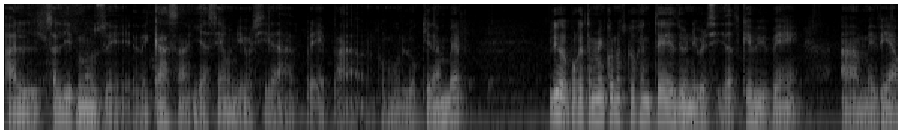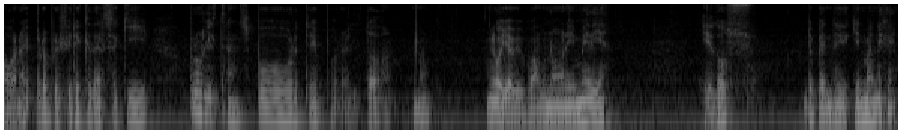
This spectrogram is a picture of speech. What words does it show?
al salirnos de, casa, ya sea universidad, prepa, como lo quieran ver. Digo, porque también conozco gente de universidad que vive a media hora, pero prefiere quedarse aquí por el transporte, por el todo, ¿no? Luego ya vivo a una hora y media, y dos, depende de quién maneje.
